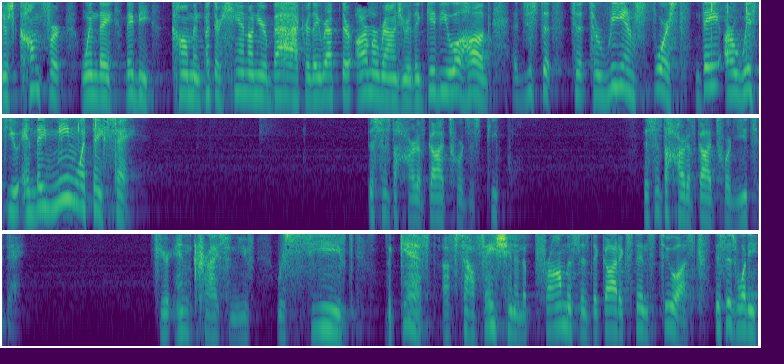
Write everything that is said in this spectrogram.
There's comfort when they maybe come and put their hand on your back or they wrap their arm around you or they give you a hug uh, just to, to, to reinforce they are with you and they mean what they say. This is the heart of God towards his people. This is the heart of God toward you today. If you're in Christ and you've received the gift of salvation and the promises that God extends to us, this is what, he,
